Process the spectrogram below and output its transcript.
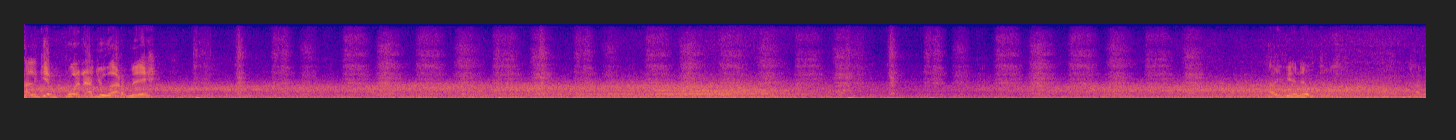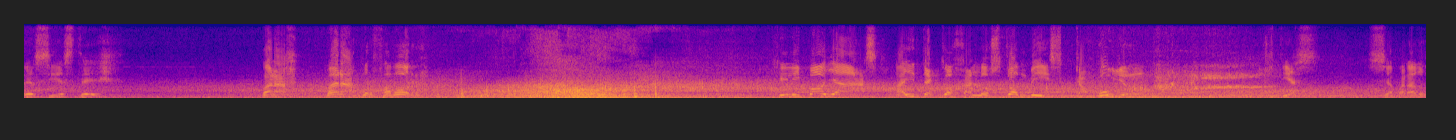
¿Alguien puede ayudarme? Ahí viene otro. A ver si este... ¡Para! ¡Para, por favor! ¡Gilipollas! Ahí te cojan los zombies, capullo. Hostias, se ha parado.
